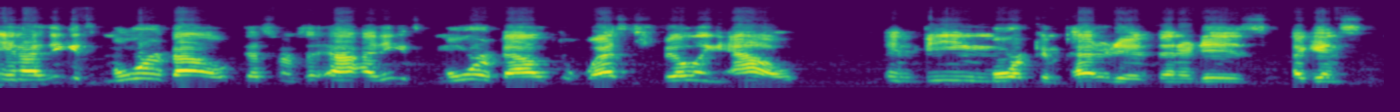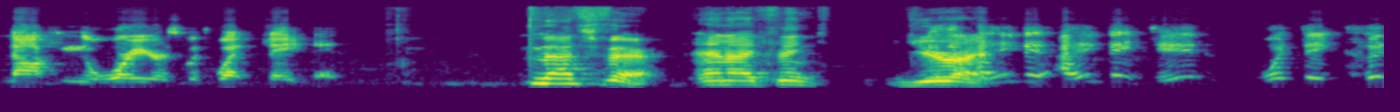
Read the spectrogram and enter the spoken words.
and I think it's more about that's what I'm saying. I think it's more about the West filling out and being more competitive than it is against knocking the Warriors with what they did. That's fair, and I think you're right. I think they, I think they did what they could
